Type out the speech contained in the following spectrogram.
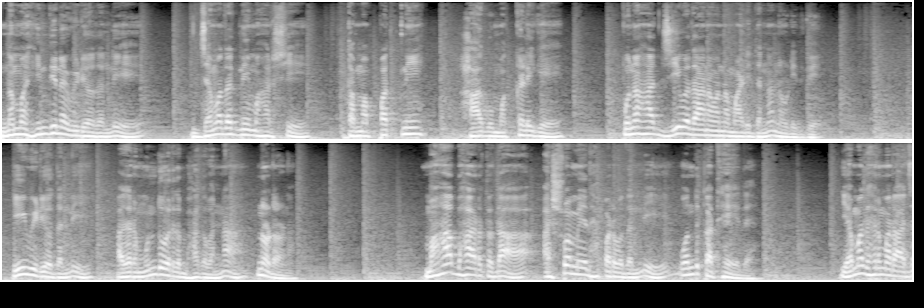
ನಮ್ಮ ಹಿಂದಿನ ವಿಡಿಯೋದಲ್ಲಿ ಜಮದಗ್ನಿ ಮಹರ್ಷಿ ತಮ್ಮ ಪತ್ನಿ ಹಾಗೂ ಮಕ್ಕಳಿಗೆ ಪುನಃ ಜೀವದಾನವನ್ನು ಮಾಡಿದ್ದನ್ನು ನೋಡಿದ್ವಿ. ಈ ವಿಡಿಯೋದಲ್ಲಿ ಅದರ ಮುಂದುವರೆದ ಭಾಗವನ್ನು ನೋಡೋಣ. ಮಹಾಭಾರತದ ಅಶ್ವಮೇಧ ಪರ್ವದಲ್ಲಿ ಒಂದು ಕಥೆ ಇದೆ. ಯಮಧರ್ಮರಾಜ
